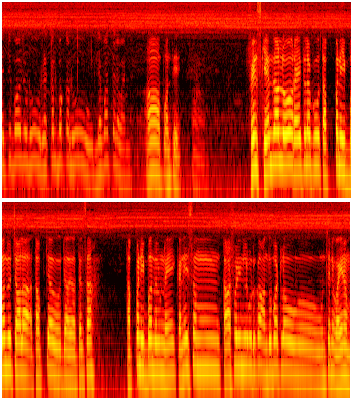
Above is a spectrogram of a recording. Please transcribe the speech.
ఎత్తిపోచుడు రెక్కలు బొక్కలు లేవత్తలేవు అన్న. ఆ, అంతే. ఫ్రెండ్స్ కేంద్రాల్లో రైతులకు తప్పని ఇబ్బందులు చాలా తప్ప తెలుసా? తప్పని ఇబ్బందులు ఉన్నాయి. కనీసం టార్ఫలిన్లు కూడా అందుబాటులో ఉంచని వైనం.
